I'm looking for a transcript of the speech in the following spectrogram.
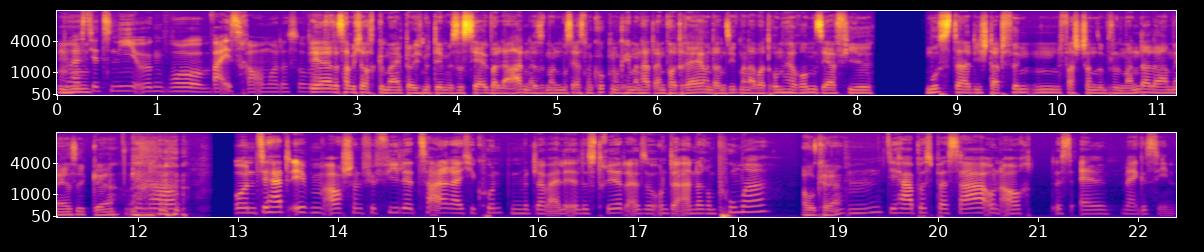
Du Mhm. hast jetzt nie irgendwo Weißraum oder sowas. Ja, das habe ich auch gemerkt, glaube ich, mit dem ist es sehr überladen. Also man muss erstmal gucken, okay, man hat ein Porträt und dann sieht man aber drumherum sehr viel Muster, die stattfinden, fast schon so ein bisschen Mandala-mäßig, gell? Genau. Und sie hat eben auch schon für viele zahlreiche Kunden mittlerweile illustriert, also unter anderem Puma, Okay. mhm, die Harper's Bazaar und auch das Elle Magazine.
